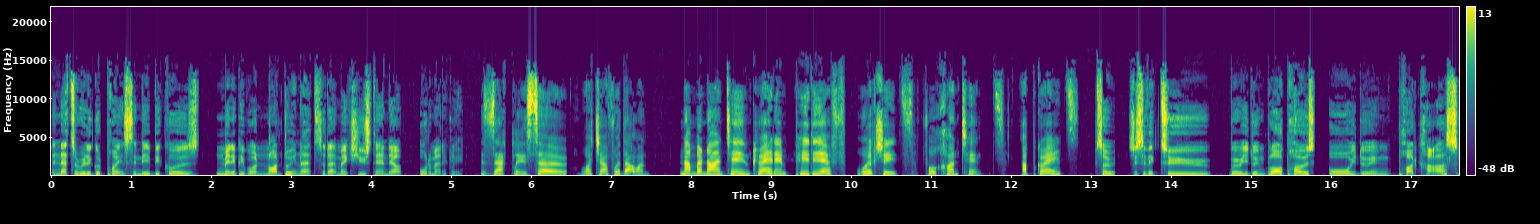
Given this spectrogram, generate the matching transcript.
And that's a really good point, Cindy, because many people are not doing that. So that makes you stand out automatically. Exactly. So watch out for that one. Number 19, creating PDF worksheets for content upgrades. So specific to whether you're doing blog posts or you're doing podcasts,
